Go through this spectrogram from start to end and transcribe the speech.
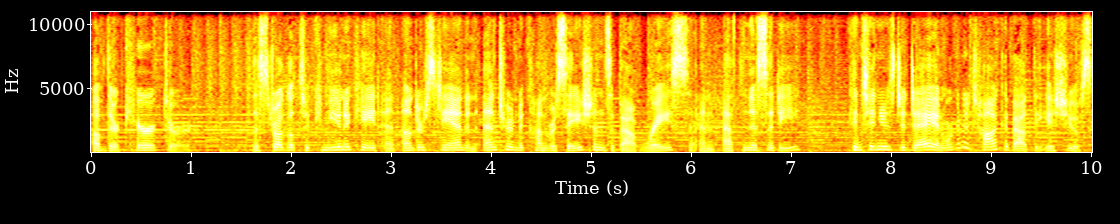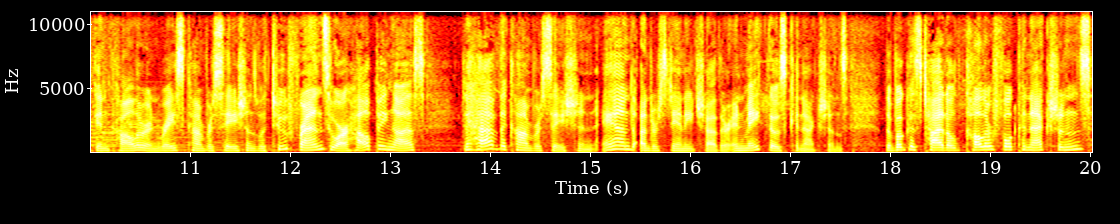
of their character. The struggle to communicate and understand and enter into conversations about race and ethnicity continues today. And we're going to talk about the issue of skin color and race conversations with two friends who are helping us to have the conversation and understand each other and make those connections. The book is titled Colorful Connections.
